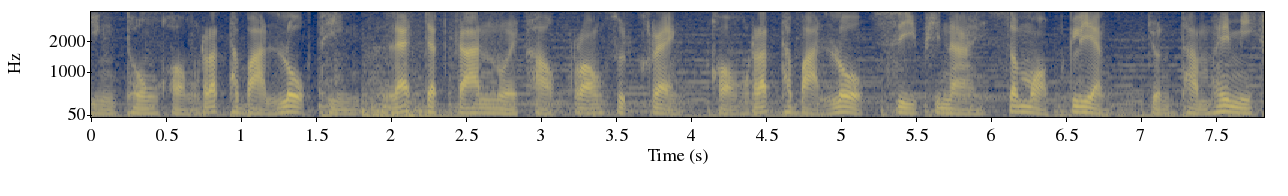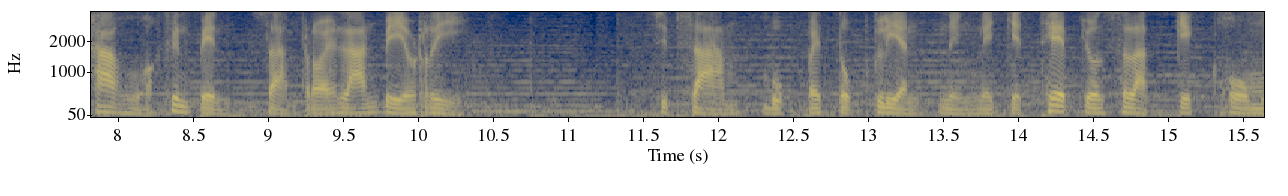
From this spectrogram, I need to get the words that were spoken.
ยิงธงของรัฐบาลโลกทิ้ง และจัดการหน่วยข่าวกรองสุดแกร่งของรัฐบาลโลก CP9 สมอบเกลี้ยง จนทำให้มีค่าหัวขึ้นเป็น 300 ล้านเบรี 13. บุกไปตบเกลียนหนึ่งในเจ็ดเทพโจรสลัดเก็กโคโม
